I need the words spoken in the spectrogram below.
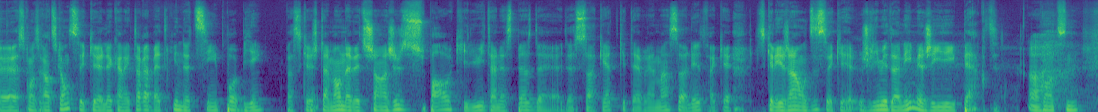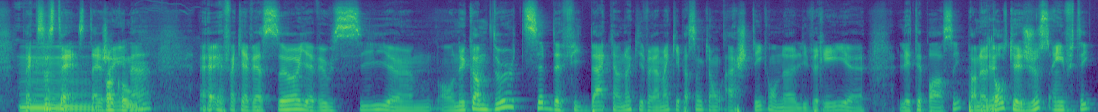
euh, ce qu'on s'est rendu compte, c'est que le connecteur à batterie ne tient pas bien. Parce que justement, on avait dû changer le support qui, lui, est un espèce de, de socket qui était vraiment solide. Fait que ce que les gens ont dit, c'est que je lui ai donné, mais j'ai des pertes Ah. continues. Fait que ça, c'était gênant. cool. Euh, fait qu'il y avait ça, il y avait aussi. euh, on a comme deux types de feedback. Il y en a qui est vraiment qui est personnes qui ont acheté, qu'on a livré euh, l'été passé. Puis on a Ok. d'autres qui ont juste invité.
